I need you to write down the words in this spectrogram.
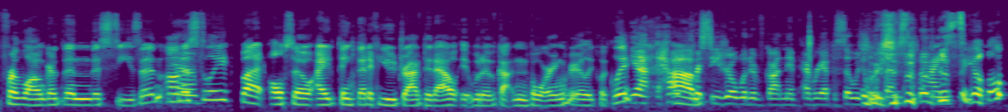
for longer than this season, honestly. But also, I think that if you dragged it out, it would have gotten boring fairly quickly. Yeah, how Um, procedural would have gotten if every episode was just, just another trying, seal.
